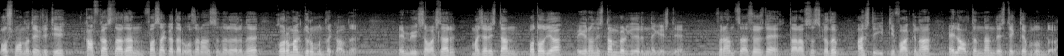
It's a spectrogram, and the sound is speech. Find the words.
Osmanlı Devleti Kafkaslardan Fas'a kadar uzanan sınırlarını korumak durumunda kaldı. En büyük savaşlar Macaristan, Podolya ve Yunanistan bölgelerinde geçti. Fransa sözde tarafsız kalıp Haçlı İttifakı'na el altından destekte bulundu.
